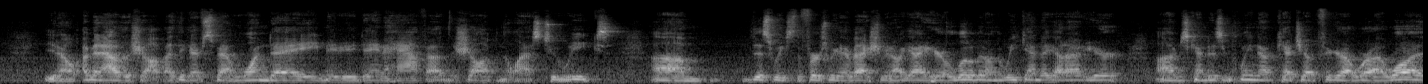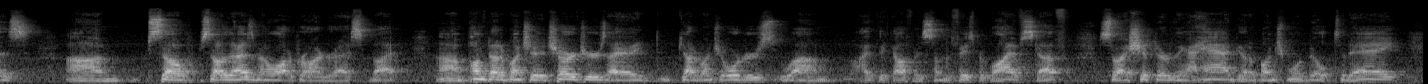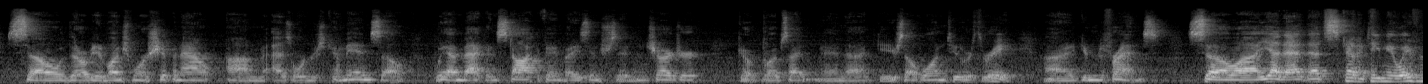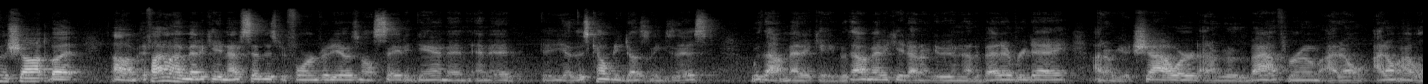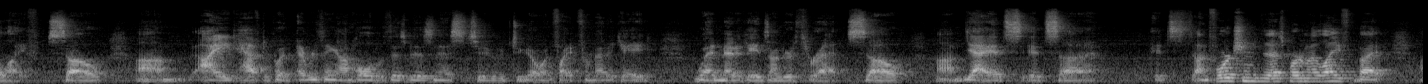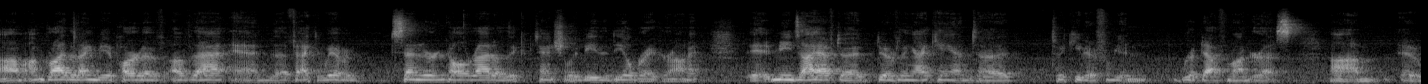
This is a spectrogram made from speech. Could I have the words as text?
you know, I've been out of the shop. I think I've spent one day, maybe a day and a half out in the shop in the last two weeks. Um, this week's the first week I've actually been, I got here a little bit on the weekend I got out here, uh, just kind of did some cleanup, catch up, figure out where I was. Um, so, so there has been a lot of progress, but um, pumped out a bunch of chargers. I got a bunch of orders, um, I think off of some of the Facebook Live stuff So I shipped everything I had, got a bunch more built today. So there'll be a bunch more shipping out um, as orders come in. So we have them back in stock. If anybody's interested in a charger, go to the website and uh, get yourself one, two, or three. Uh, give them to friends. So uh, yeah, that, that's kind of taking me away from the shop. But um, if I don't have Medicaid, and I've said this before in videos, and I'll say it again, and, and it, it, know, this company doesn't exist without Medicaid. Without Medicaid, I don't get in and out of bed every day. I don't get showered. I don't go to the bathroom. I don't. I don't have a life. So um, I have to put everything on hold with this business to to go and fight for Medicaid when Medicaid's under threat. So um, yeah, it's it's. Uh, it's unfortunate that that's part of my life, but um, I'm glad that I can be a part of, of that and the fact that we have a senator in Colorado that could potentially be the deal breaker on it it means I have to do everything I can to, to keep it from getting ripped out from under us. Um,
